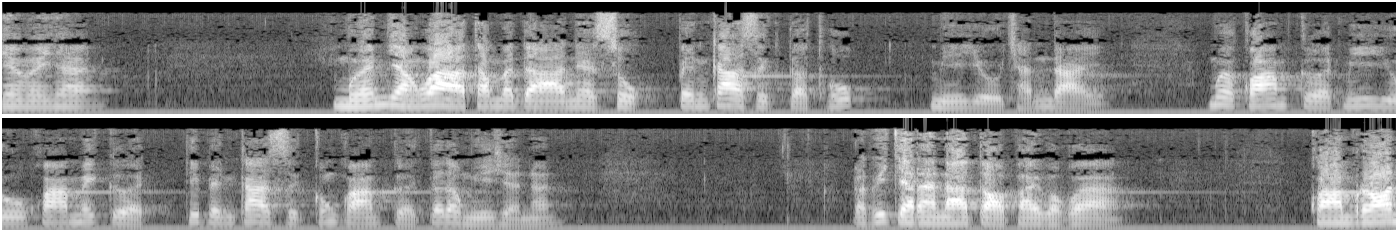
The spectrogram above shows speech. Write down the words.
ใช่ไหมใช่เหมือนอย่างว่าธรรมดาเนี่ยสุขเป็นข้าศึกต่อทุกมีอยู่ชั้นใด เมื่อความเกิดมีอยู่ความไม่เกิดที่เป็นข้าศึกของความเกิดก็ต้องมีเช่นนั้นเราพิจารณาต่อไปบอกว่า ความร้อน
